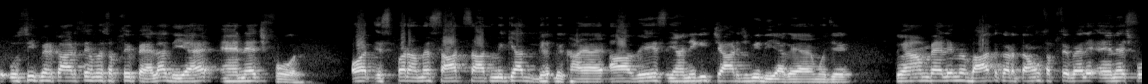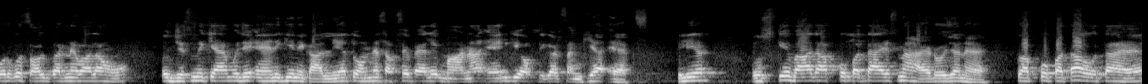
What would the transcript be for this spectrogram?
तो उसी प्रकार से हमें सबसे पहला दिया है एन एच फोर और इस पर हमें साथ साथ में क्या दिखाया है? आवेश, यानी कि चार्ज भी दिया गया है मुझे। तो यहाँ पहले मैं बात करता हूँ, सबसे पहले एन एच फोर को सॉल्व करने वाला हूँ। तो जिसमें क्या है, मुझे एन की निकालनी है। तो हमने सबसे पहले माना एन की ऑक्सीकरण संख्या एक्स क्लियर उसके बाद आपको पता है, इसमें हाइड्रोजन है। तो आपको पता होता है,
